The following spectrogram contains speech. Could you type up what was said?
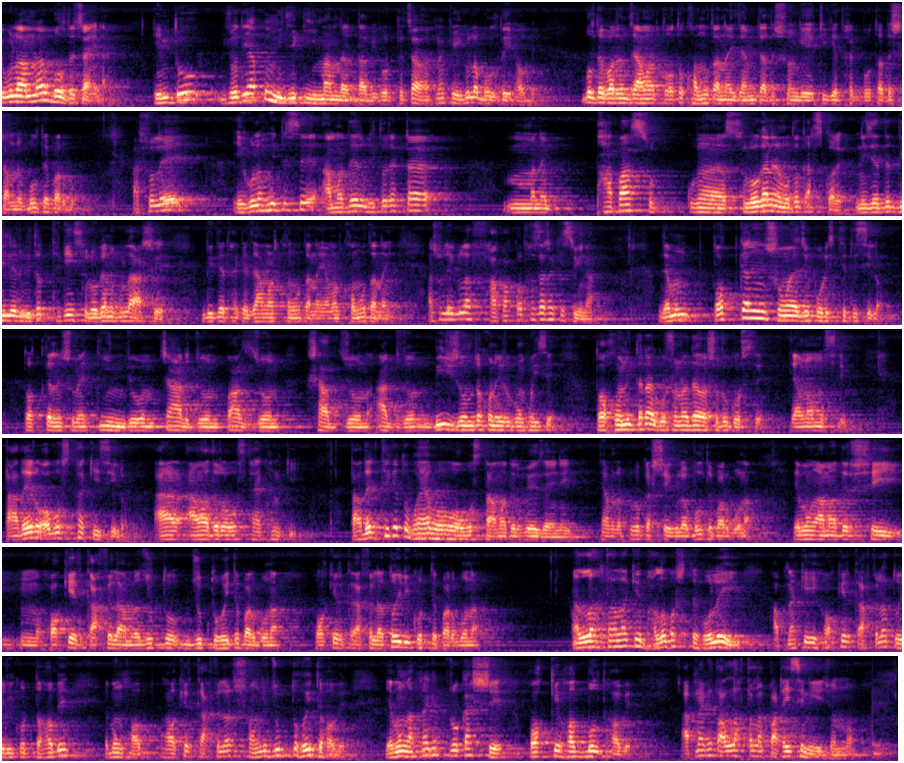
এগুলো আমরা বলতে চাই না। কিন্তু যদি আপনি নিজেকে ইমানদার দাবি করতে চান, আপনাকে এগুলো বলতেই হবে। বলতে পারেন যে, আমার তো অত ক্ষমতা নাই যে, আমি তাদের সঙ্গে টিকে থাকব, তাদের সামনে বলতে পারব। আসলে এগুলো হইতেছে আমাদের ভিতরে একটা মানে ফাঁপা স্লোগানের মতো কাজ করে। নিজেদের দিলের ভিতর থেকেই স্লোগানগুলো আসে, দিতে থাকে যে আমার ক্ষমতা নাই, আমার ক্ষমতা নাই। আসলে এগুলো ফাঁপা কথা ছাড়া কিছুই না। যেমন তৎকালীন সময়ে যে পরিস্থিতি ছিল, তৎকালীন সময়ে তিনজন, চারজন, পাঁচজন, সাতজন, আটজন বিশ জন যখন এরকম হয়েছে তখনই তারা ঘোষণা দেওয়া শুরু করছে যে আমরা মুসলিম। তাদের অবস্থা কী ছিল? আর আমাদের অবস্থা এখন কি? তাদের থেকে তো ভয়াবহ অবস্থা আমাদের হয়ে যায় নাই যে আমরা প্রকাশ্যে এগুলো বলতে পারব না। এবং আমাদের সেই হকের কাফেলা আমরা যুক্ত যুক্ত হইতে পারব না, হকের কাফেলা তৈরি করতে পারব না। আল্লাহ তাআলাকে ভালোবাসতে হলেই আপনাকে এই হকের কাফেলা তৈরি করতে হবে এবং হক- হকের কাফেলার সঙ্গে যুক্ত হইতে হবে এবং আপনাকে প্রকাশ্যে হককে হক বলতে হবে। আপনাকে তো আল্লাহ তালা পাঠাইছেন এই জন্য।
